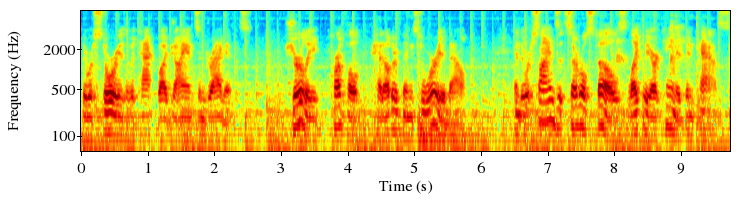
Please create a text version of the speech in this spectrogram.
There were stories of attack by giants and dragons. Surely Harthulk had other things to worry about, and there were signs that several spells, likely arcane, had been cast.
